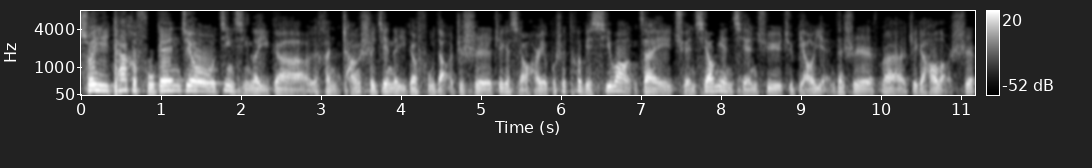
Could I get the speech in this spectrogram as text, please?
所以他和福根就进行了一个很长时间的一个辅导，就是这个小孩也不是特别希望在全校面前去去表演，但是呃，这个好老师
